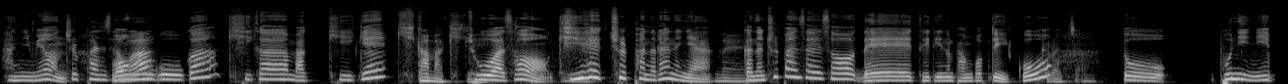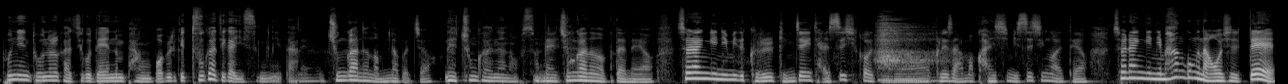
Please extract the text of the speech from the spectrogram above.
아니면 출판사와 원고가 기가 막히게 기가 막히게 좋아서 기획 출판을 하느냐. 네. 그러니까는 출판사에서 내 드리는 방법도 있고 그렇죠. 또 본인이 본인 돈을 가지고 내는 방법 이렇게 두 가지가 있습니다. 네, 중간은 없나 보죠. 네, 중간은 없습니다. 네, 중간은 없다네요. 소량기님이 글을 굉장히 잘 쓰시거든요. 아. 그래서 아마 관심 있으신 것 같아요. 소량기님 한국 나오실 때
